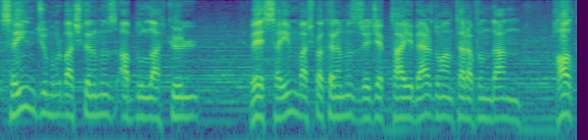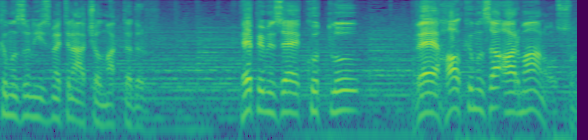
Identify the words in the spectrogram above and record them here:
Sayın Cumhurbaşkanımız Abdullah Gül ve Sayın Başbakanımız Recep Tayyip Erdoğan tarafından halkımızın hizmetine açılmaktadır. Hepimize kutlu ve halkımıza armağan olsun.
